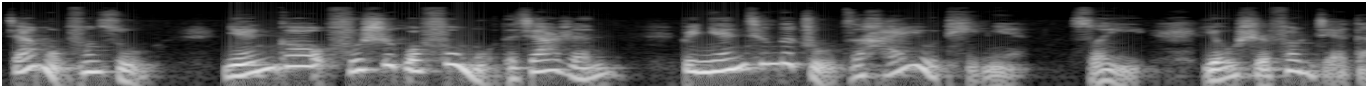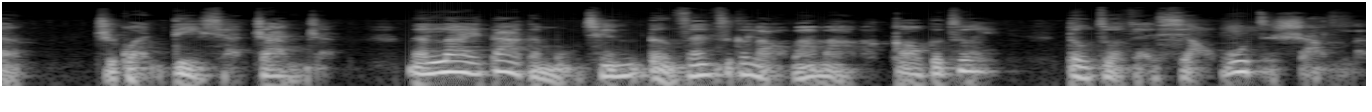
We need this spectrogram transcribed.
贾母风俗，年高服侍过父母的家人，比年轻的主子还有体面，所以尤氏、凤姐等只管地下站着。那赖大的母亲等三四个老妈妈告个罪。都坐在小屋子上了。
